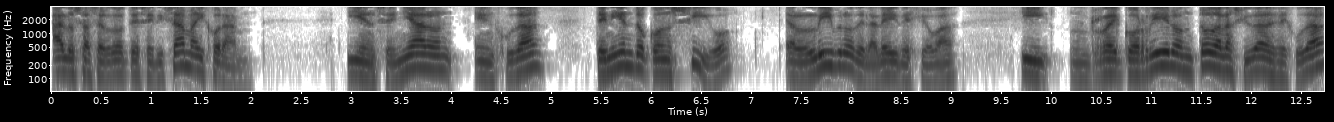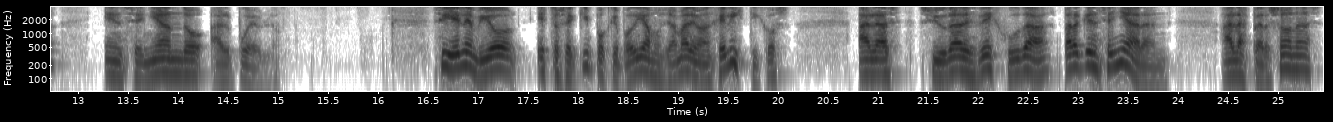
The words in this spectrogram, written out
a los sacerdotes Elisama y Joram, y enseñaron en Judá, teniendo consigo el libro de la ley de Jehová, y recorrieron todas las ciudades de Judá, enseñando al pueblo. Sí, él envió estos equipos que podíamos llamar evangelísticos a las ciudades de Judá para que enseñaran a las personas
